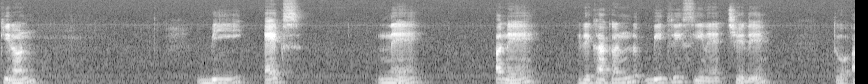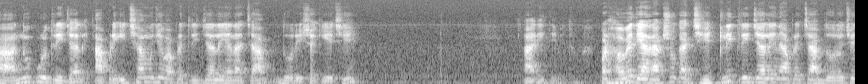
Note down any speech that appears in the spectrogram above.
કિરણ બી એક્સ ને અને રેખાખંડ બી થ્રી સીને છેદે. તો આ અનુકૂળ ત્રિજ્યા લઈ આપણી ઈચ્છા મુજબ આપણે ત્રિજ્યા લઈ એના ચાપ દોરી શકીએ છીએ. આ રીતે મિત્રો. પણ હવે ધ્યાન રાખશો કે આ જેટલી ત્રિજ્યા લઈને આપણે ચાપ દોર્યો છે,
